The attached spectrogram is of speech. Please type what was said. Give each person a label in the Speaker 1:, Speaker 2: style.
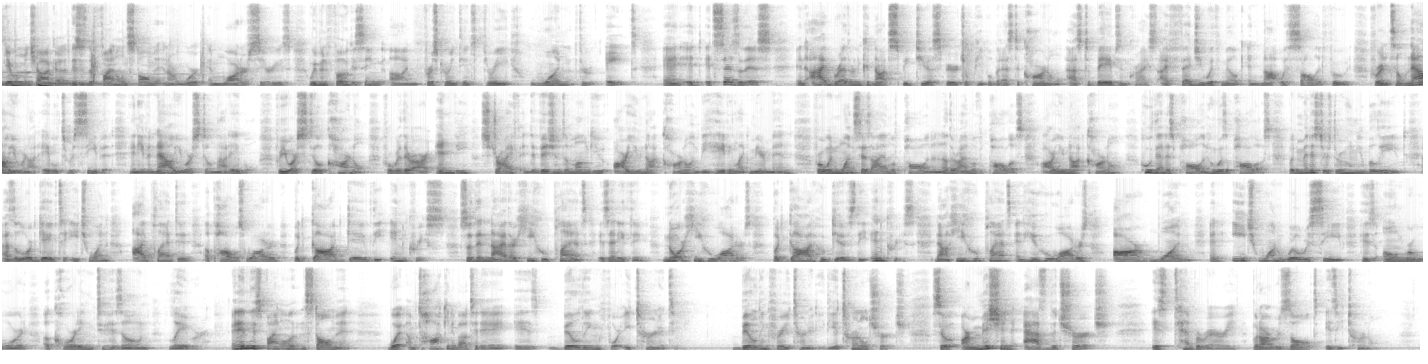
Speaker 1: Gabriel Menchaca. This is the final installment in our Work and Water series. We've been focusing on 1 Corinthians 3 1 through 8. And it, it says this And I, brethren, could not speak to you as spiritual people, but as to carnal, as to babes in Christ. I fed you with milk and not with solid food. For until now you were not able to receive it, and even now you are still not able. For you are still carnal. For where there are envy, strife, and divisions among you, are you not carnal and behaving like mere men? For when one says, I am of Paul, and another, I am of Apollos, are you not carnal? Who then is Paul and who is Apollos? But ministers through whom you believed. As the Lord gave to each one, I planted, Apollos watered, but God gave the increase. So then neither he who plants is anything, nor he who waters, but God who gives the increase. Now he who plants and he who waters are one, and each one will receive his own reward according to his own labor. And in this final installment, what I'm talking about today is building for eternity building for eternity, the eternal church. So, our mission as the church is temporary, but our result is eternal.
